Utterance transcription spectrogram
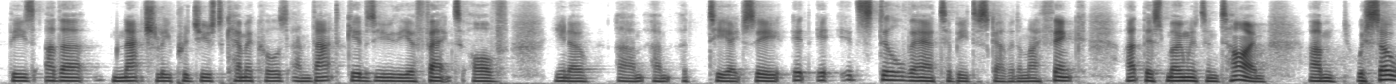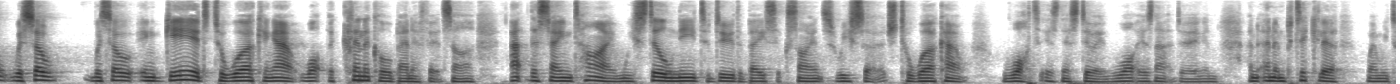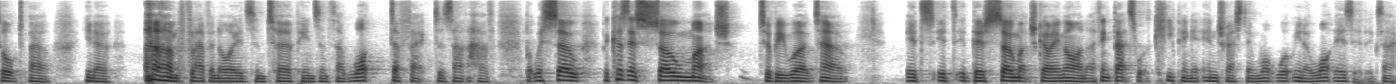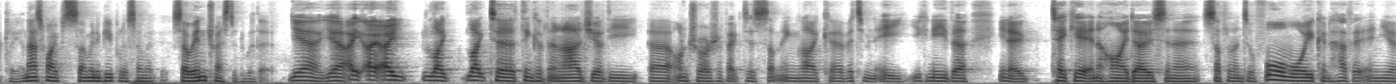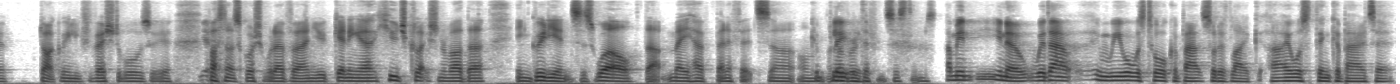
these other naturally produced chemicals and that gives you the effect of you know um, um, a THC, it, it, it's still there to be discovered. And I think at this moment in time, um, we're so we're so we're so geared to working out what the clinical benefits are. At the same time, we still need to do the basic science research to work out what is this doing, what is that doing, and and, and in particular when we talked about you know flavonoids and terpenes and stuff, what effect does that have? But we're so because there's so much to be worked out. it's it, it, there's so much going on. I think that's what's keeping it interesting. What, what you know, what is it exactly? And that's why so many people are so so interested with it. Yeah, yeah. I, I, I like like to think of the analogy of the uh, entourage effect as something like uh, vitamin E. You can either you know take it in a high dose in a supplemental form, or you can have it in your dark green leafy vegetables or your yeah. butternut squash or whatever, and you're getting a huge collection of other ingredients as well that may have benefits uh, on Completely. a number of different systems. I mean, you know, without we always talk about sort of like I always think about it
